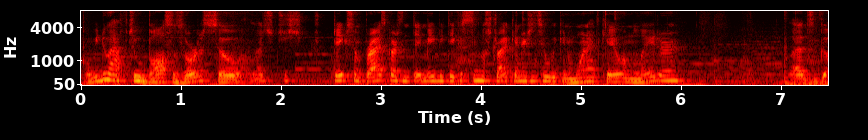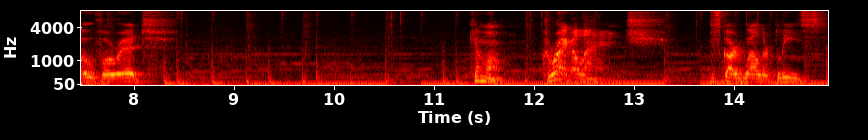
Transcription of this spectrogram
But we do have two bosses orders, so let's just take some prize cards and they maybe take a single strike energy so we can one-hit KO him later. Let's go for it. Come on. Cragalanche. Discard Welder, please.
